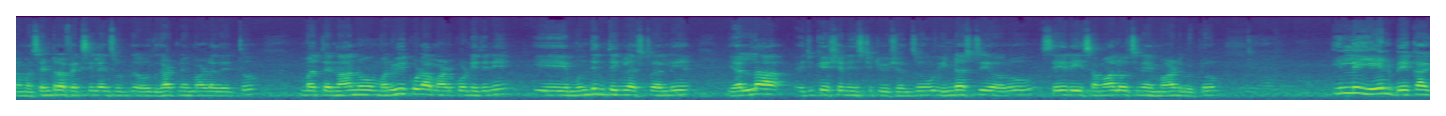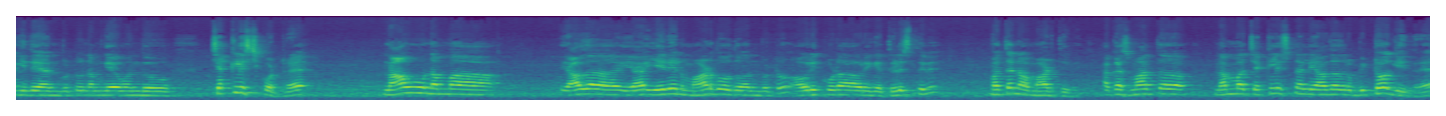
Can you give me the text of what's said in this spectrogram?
ನಮ್ಮ ಸೆಂಟರ್ ಆಫ್ ಎಕ್ಸಿಲೆನ್ಸ್ ಉದ್ ಉದ್ಘಾಟನೆ ಮಾಡೋದಿತ್ತು. ಮತ್ತು ನಾನು ಮನವಿ ಕೂಡ ಮಾಡ್ಕೊಂಡಿದ್ದೀನಿ. ಈ ಮುಂದಿನ ತಿಂಗಳಷ್ಟರಲ್ಲಿ ಎಲ್ಲ ಎಜುಕೇಷನ್ ಇನ್ಸ್ಟಿಟ್ಯೂಷನ್ಸು ಇಂಡಸ್ಟ್ರಿಯವರು ಸೇರಿ ಸಮಾಲೋಚನೆ ಮಾಡಿಬಿಟ್ಟು, ಇಲ್ಲಿ ಏನು ಬೇಕಾಗಿದೆ ಅಂದ್ಬಿಟ್ಟು ನಮಗೆ ಒಂದು ಚೆಕ್ ಲಿಸ್ಟ್ ಕೊಟ್ಟರೆ ನಾವು ನಮ್ಮ ಯಾವುದ ಏನೇನು ಮಾಡ್ಬೋದು ಅಂದ್ಬಿಟ್ಟು ಅವ್ರಿಗೆ ಕೂಡ ಅವರಿಗೆ ತಿಳಿಸ್ತೀವಿ, ಮತ್ತು ನಾವು ಮಾಡ್ತೀವಿ. ಅಕಸ್ಮಾತ್ ನಮ್ಮ ಚೆಕ್ ಲಿಸ್ಟ್ನಲ್ಲಿ ಯಾವುದಾದ್ರೂ ಬಿಟ್ಟೋಗಿದ್ರೆ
